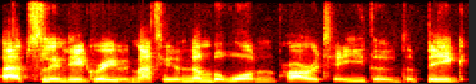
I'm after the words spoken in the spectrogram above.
I absolutely agree with Matthew. The number one priority, the, the big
